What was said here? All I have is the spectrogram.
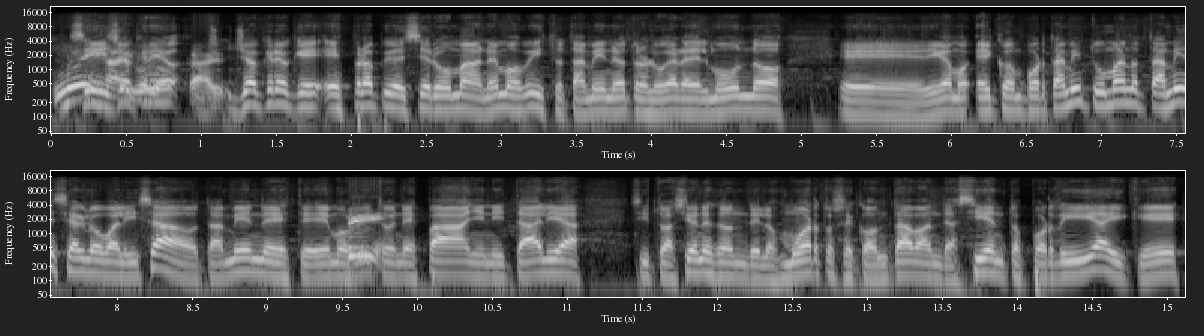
No sí, yo creo, local. yo creo que es propio del ser humano. Hemos visto también en otros lugares del mundo, eh, digamos, el comportamiento humano también se ha globalizado. También este, hemos Sí. visto en España, en Italia, situaciones donde los muertos se contaban de a cientos por día y que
